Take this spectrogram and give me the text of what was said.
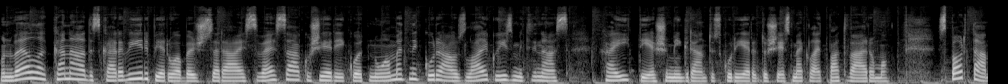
Un vēl Kanādas karavīri pie robežas ar ASV sākuši ierīkot nometni, kurā uz laiku izmitinās haitiešu migrantus, kuri ieradušies meklēt patvērumu. Sportā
